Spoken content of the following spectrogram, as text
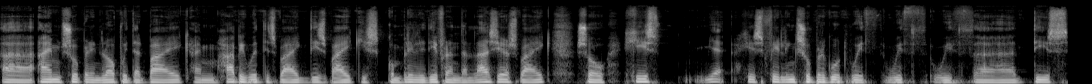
Uh, I'm super in love with that bike. I'm happy with this bike. This bike is completely different than last year's bike. So he's yeah he's feeling super good with with with uh, this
